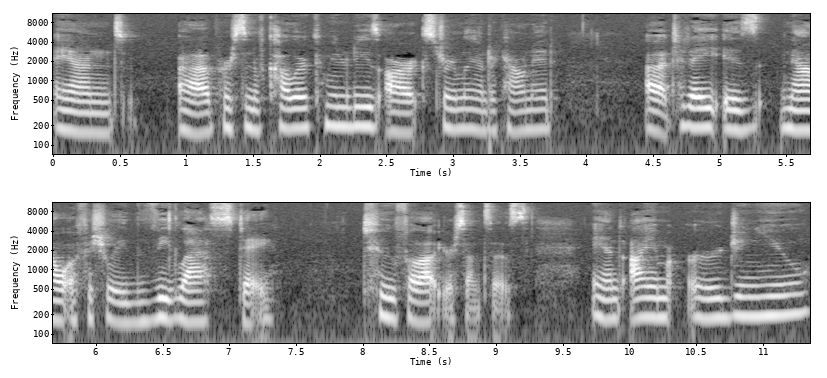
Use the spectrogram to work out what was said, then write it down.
and uh, person of color communities are extremely undercounted. Uh, today is now officially the last day to fill out your census. And i am urging you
